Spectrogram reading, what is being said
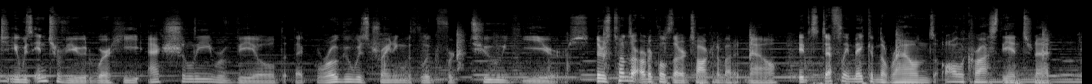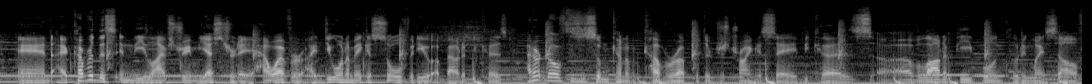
He was interviewed where he actually revealed that Grogu was training with Luke for two years. There's tons of articles that are talking about it now. It's definitely making the rounds all across the internet. And I covered this in the live stream yesterday. However, I do want to make a sole video about it because I don't know if this is some kind of a cover up that they're just trying to say because of a lot of people, including myself,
